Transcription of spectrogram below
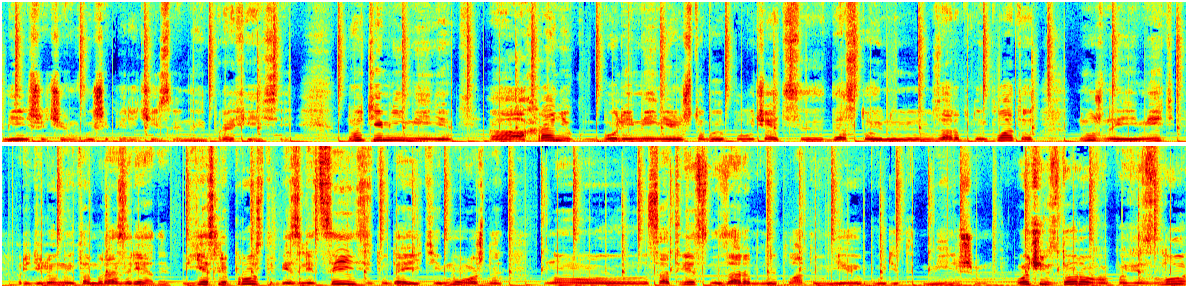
меньше, чем вышеперечисленные профессии. Но, тем не менее, а, охранник более-менее, чтобы получать достойную заработную плату, нужно иметь определенные там разряды. Если просто без лицензии туда идти, можно, но, соответственно, заработная плата у них будет меньше. Очень здорово повезло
